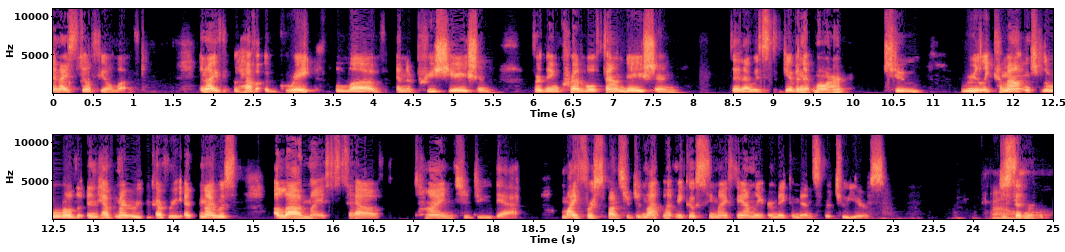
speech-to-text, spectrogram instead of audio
And I still feel loved. And I have a great love and appreciation for the incredible foundation that I was given at MAR to really come out into the world and have my recovery. And I was allowed myself time to do that. My first sponsor did not let me go see my family or make amends for two years. Wow. Just said, no,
